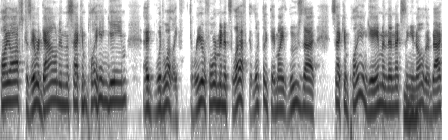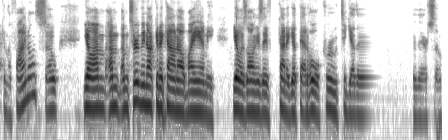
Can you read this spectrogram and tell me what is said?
playoffs because they were down in the second playing game at, with what like three or four minutes left. It looked like they might lose that second playing game, and then next thing mm-hmm. you know, they're back in the finals. So, you know, I'm I'm I'm certainly not going to count out Miami. You know, as long as they've kind of got that whole crew together there. So,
